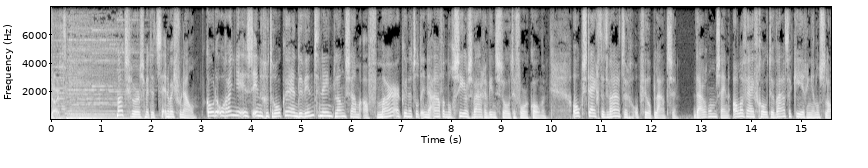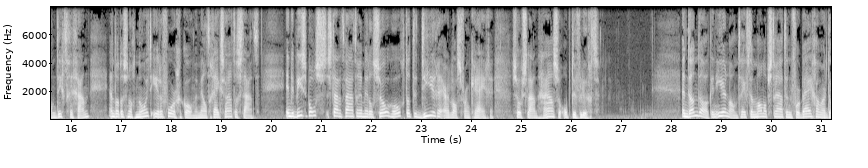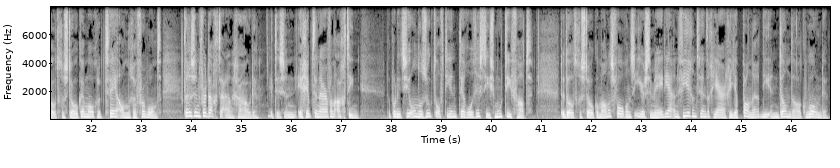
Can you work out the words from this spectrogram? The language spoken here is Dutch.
start. Met het NOS Journaal. Code oranje is ingetrokken en de wind neemt langzaam af. Maar er kunnen tot in de avond nog zeer zware windstoten voorkomen. Ook stijgt het water op veel plaatsen. Daarom zijn alle vijf grote waterkeringen in ons land dichtgegaan. En dat is nog nooit eerder voorgekomen, meldt Rijkswaterstaat. In de Biesbos staat het water inmiddels zo hoog dat de dieren er last van krijgen. Zo slaan hazen op de vlucht. In Dundalk in Ierland heeft een man op straat een voorbijganger doodgestoken en mogelijk twee anderen verwond. Er is een verdachte aangehouden. Het is een Egyptenaar van 18. De politie onderzoekt of hij een terroristisch motief had. De doodgestoken man is volgens Ierse media een 24-jarige Japanner die in Dundalk woonde.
